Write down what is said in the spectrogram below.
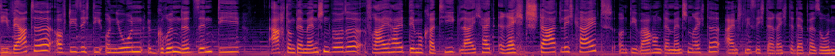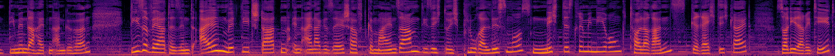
Die Werte, auf die sich die Union gründet, sind die Achtung der Menschenwürde, Freiheit, Demokratie, Gleichheit, Rechtsstaatlichkeit und die Wahrung der Menschenrechte, einschließlich der Rechte der Personen, die Minderheiten angehören. Diese Werte sind allen Mitgliedstaaten in einer Gesellschaft gemeinsam, die sich durch Pluralismus, Nichtdiskriminierung, Toleranz, Gerechtigkeit, Solidarität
